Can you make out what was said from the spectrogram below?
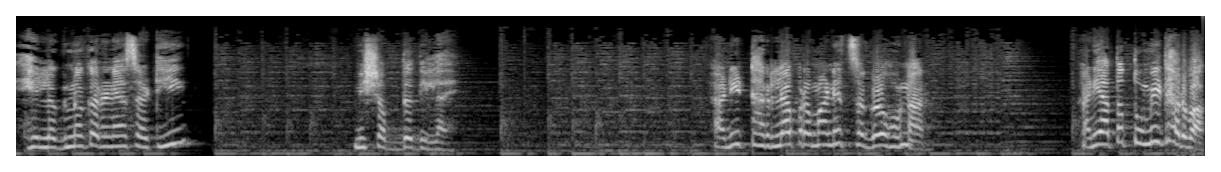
हे लग्न करण्यासाठी मी शब्द दिलाय. आणि ठरल्याप्रमाणेच सगळं होणार. आणि आता तुम्ही ठरवा.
